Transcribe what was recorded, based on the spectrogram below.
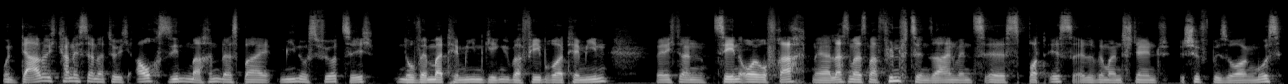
Und dadurch kann es dann natürlich auch Sinn machen, dass bei minus 40 November-Termin gegenüber Februar-Termin, wenn ich dann 10 Euro Fracht, naja, lassen wir es mal 15 sein, wenn es äh, Spot ist, also wenn man schnell ein Schiff besorgen muss,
